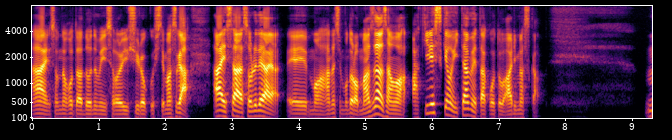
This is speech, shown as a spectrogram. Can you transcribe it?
はい。そんなことはどうでもいい、そういう収録してますが。はい。さあ、それでは、えー、もう話戻ろう。松永さんはアキレス腱を痛めたことはありますか？う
